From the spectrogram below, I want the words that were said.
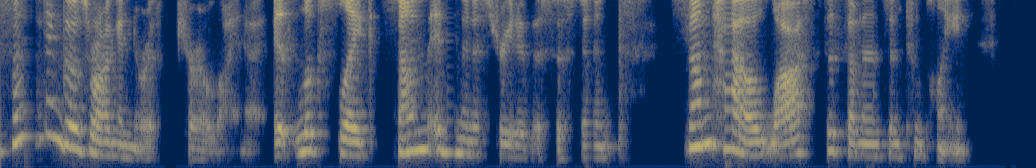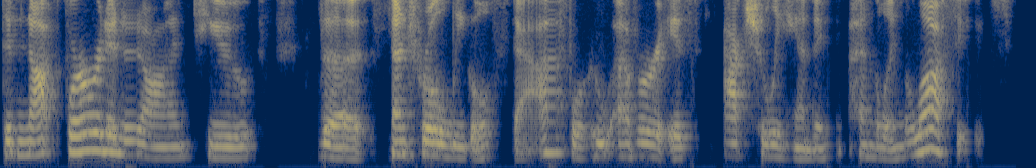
something goes wrong in North Carolina. It looks like some administrative assistant somehow lost the summons and complaint, did not forward it on to the central legal staff or whoever is actually handing, handling the lawsuits.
